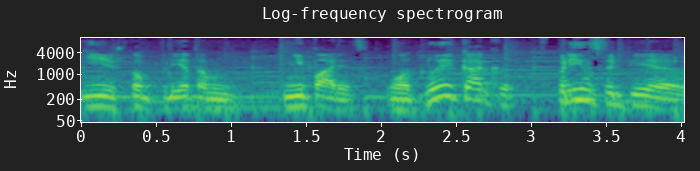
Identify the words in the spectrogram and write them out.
и чтобы при этом не париться. Вот. Ну и как, в принципе,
